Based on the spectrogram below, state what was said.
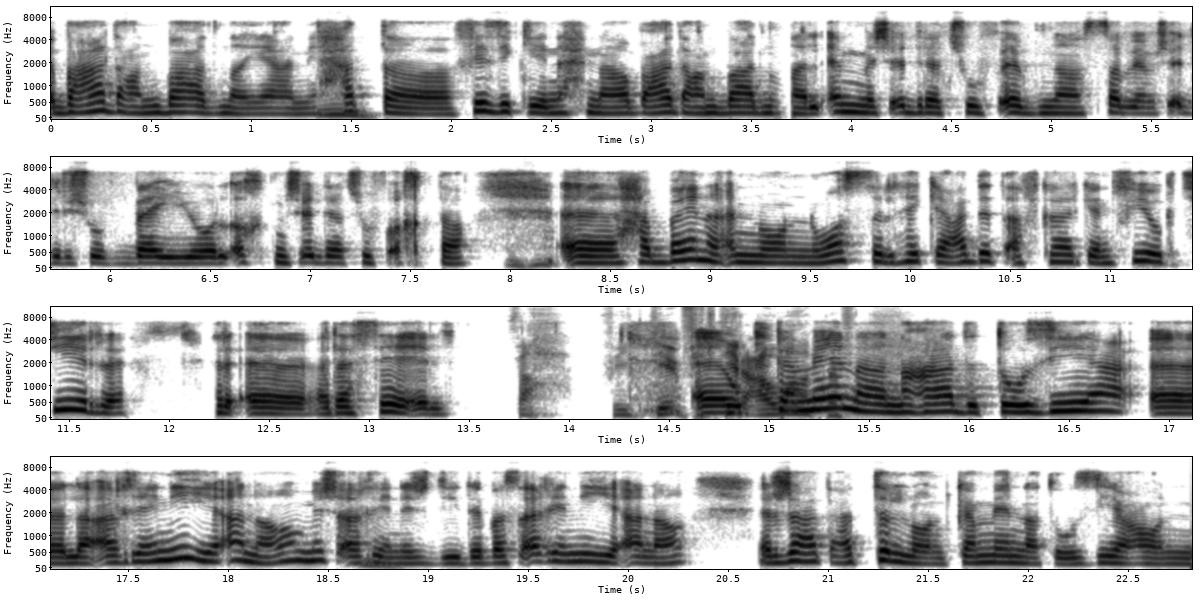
بعاد عن بعضنا يعني حتى فيزيكلي نحن بعاد عن بعضنا. الأم مش قادرة تشوف ابنها الصبي مش قادر يشوف بيه الأخت مش قادرة تشوف أختها. آه، حبينا إنه نوصل هيك عدة أفكار كان فيه كتير آه، رسائل. صح في كثير في كثير عواطف. كمان نعاد التوزيع آه، لاغاني أنا مش أغاني جديدة بس اغاني أنا. رجعت عدت لهم كمان توزيعهم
